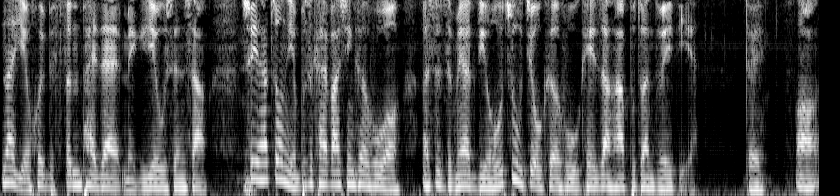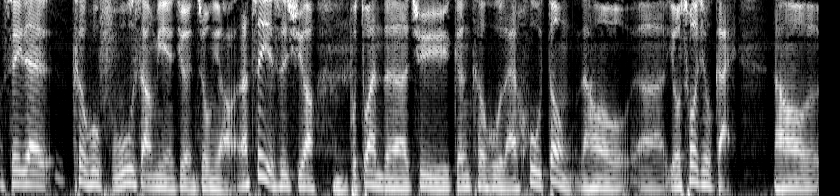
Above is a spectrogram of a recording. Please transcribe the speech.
那也会被分派在每个业务身上。所以它重点不是开发新客户哦，而是怎么样留住旧客户，可以让他不断堆叠。对，哦，所以在客户服务上面就很重要。那这也是需要不断的去跟客户来互动，然后呃有错就改，然后。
